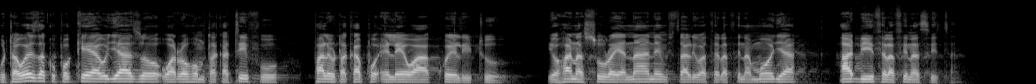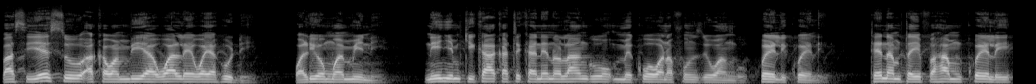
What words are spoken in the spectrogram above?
utaweza kupokea ujazo wa roho mtakatifu pale utakapoelewa kweli tu. Yohana sura ya nane mstari wa 31 hadi 36 basi yesu akawaambia wale wayahudi waliomwamini ninyi mkikaa katika neno langu mmekuwa wanafunzi wangu. Kweli kweli. Tena mtaifahamu kweli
